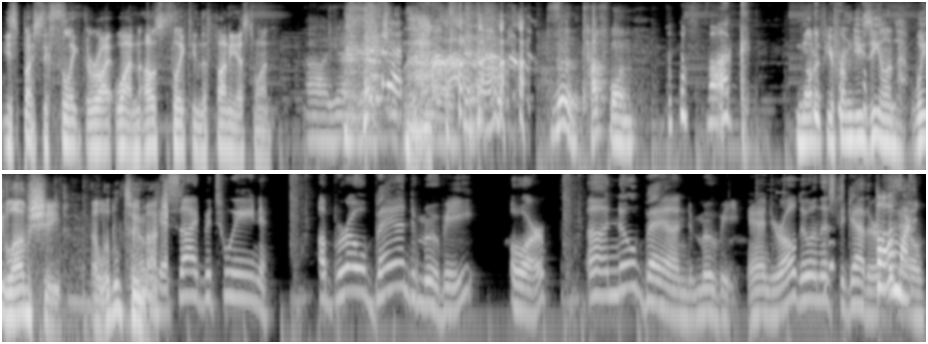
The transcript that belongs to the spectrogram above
you're supposed to select the right one. I was selecting the funniest one. Oh yeah. yeah. This is a tough one. What the fuck. Not if you're from New Zealand. We love sheep a little too much. decide between a bro band movie or a no band movie, and you're all doing this together. Fuck. So,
